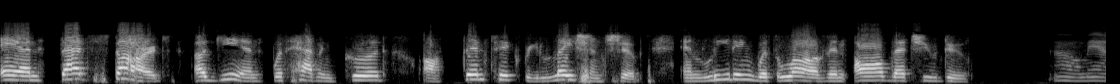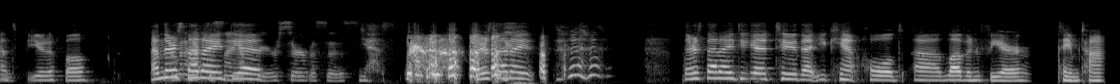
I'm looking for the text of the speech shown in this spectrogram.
And that starts again with having good, authentic relationships and leading with love in all that you do. Oh man. That's beautiful. And I'm there's that have to sign up for idea. your services. Yes. There's that I There's that idea too that you can't hold uh, love and fear at the same time.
